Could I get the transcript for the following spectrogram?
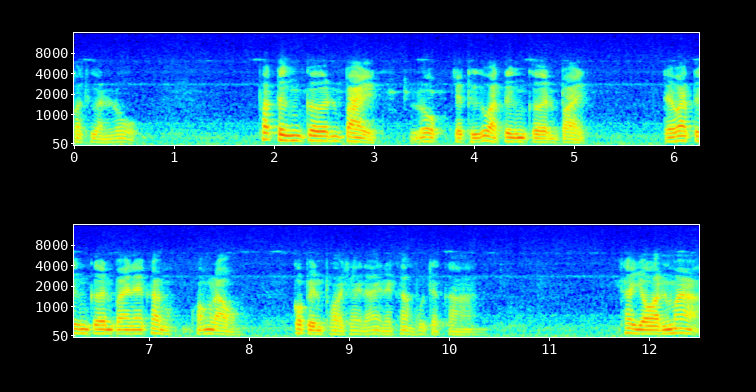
กระเทือนโลกพราะตึงเกินไป โลกจะถือว่าตึงเกินไป แต่ว่าตึงเกินไปในขั้นของเรา ก็เป็นพอใช้ได้ในขั้งพุทธกาลถ้าย้อนมาก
